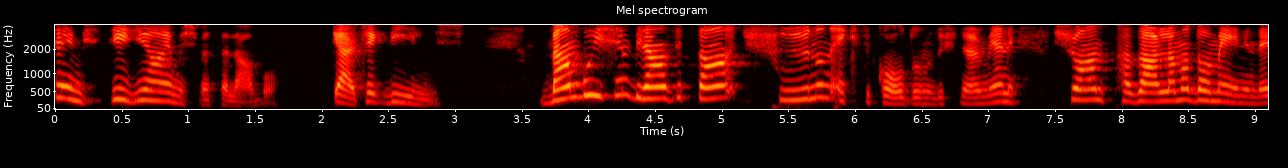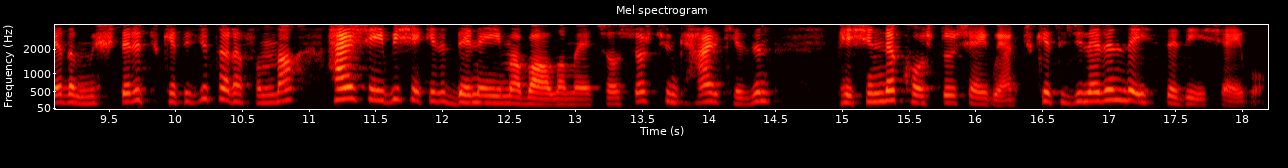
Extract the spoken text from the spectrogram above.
şeymiş CGI'miş mesela bu. Gerçek değilmiş. Ben bu işin birazcık daha şuyunun eksik olduğunu düşünüyorum. Yani şu an pazarlama domaininde ya da müşteri tüketici tarafında her şeyi bir şekilde deneyime bağlamaya çalışıyoruz. Çünkü herkesin peşinde koştuğu şey bu. Yani tüketicilerin de istediği şey bu.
